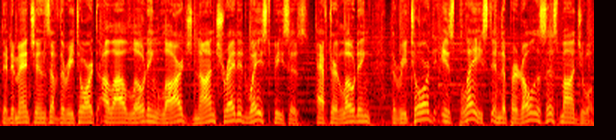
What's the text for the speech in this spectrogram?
The dimensions of the retort allow loading large, non-shredded waste pieces. After loading, the retort is placed in the pyrolysis module.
